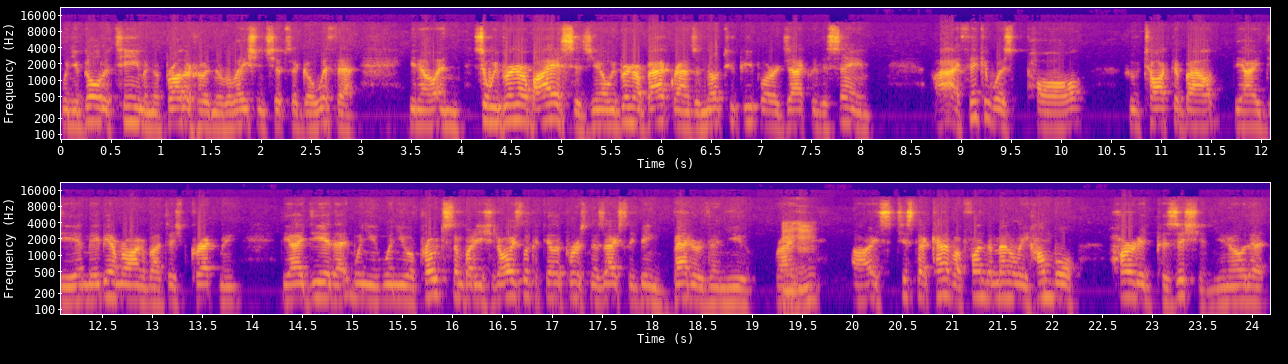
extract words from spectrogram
When you build a team and the brotherhood and the relationships that go with that you know and so we bring our biases you know we bring our backgrounds and no two people are exactly the same. I think it was paul who talked about the idea maybe i'm wrong about this correct me the idea that when you when you approach somebody you should always look at the other person as actually being better than you right? Mm-hmm uh, it's just a kind of a fundamentally humble hearted position, you know, that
